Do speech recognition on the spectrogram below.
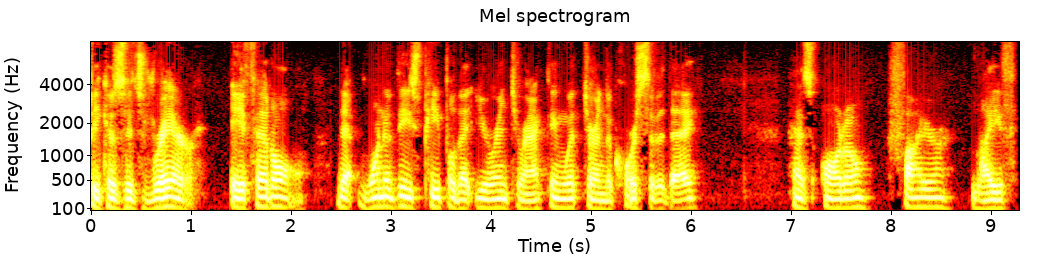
because it's rare, if at all, that one of these people that you're interacting with during the course of a day has auto, fire, life,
